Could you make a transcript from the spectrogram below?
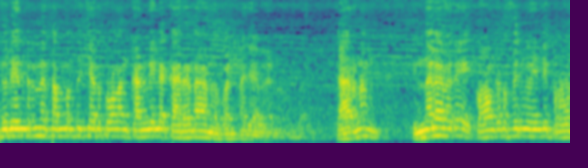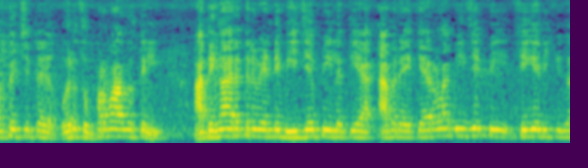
സുരേന്ദ്രനെ സംബന്ധിച്ചിടത്തോളം കണ്ണിലെ കരടാണ് പത്മജ വേണുഗോപാൽ. കാരണം ഇന്നലെ വരെ കോൺഗ്രസിന് വേണ്ടി പ്രവർത്തിച്ചിട്ട് ഒരു സുപ്രഭാതത്തിൽ അധികാരത്തിന് വേണ്ടി ബി ജെ പിയിലെത്തിയ അവരെ കേരള ബി ജെ പി സ്വീകരിക്കുക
